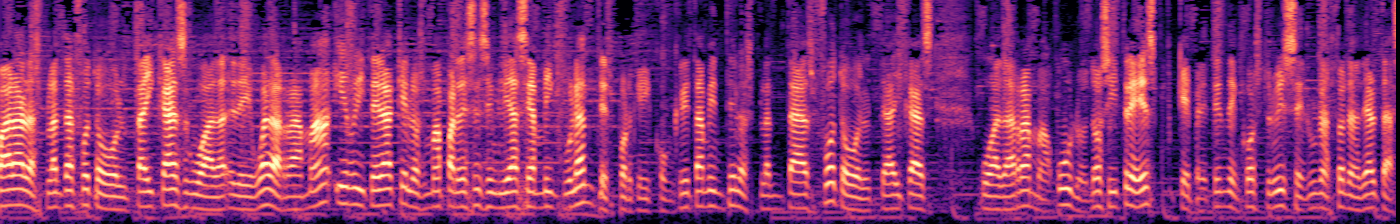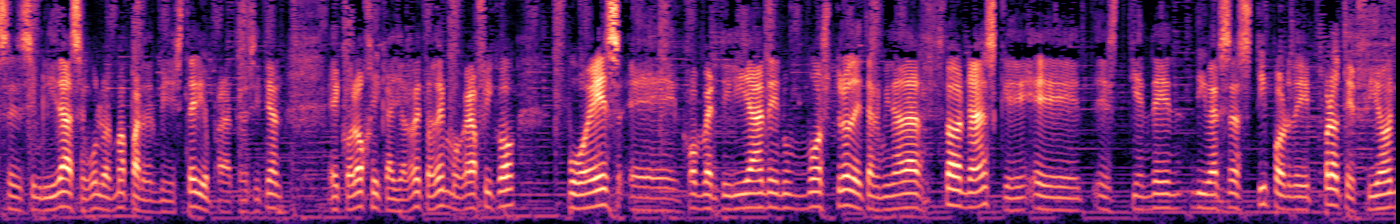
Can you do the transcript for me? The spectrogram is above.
para las plantas fotovoltaicas de Guadarrama y reitera que los mapas de sensibilidad sean vinculantes porque concretamente las plantas fotovoltaicas Guadarrama 1, 2 y 3 que pretenden construirse en una zona de alta sensibilidad según los mapas del Ministerio para la Transición Ecológica y el Reto Demográfico pues eh, convertirían en un monstruo determinadas zonas que eh, tienen diversos tipos de protección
